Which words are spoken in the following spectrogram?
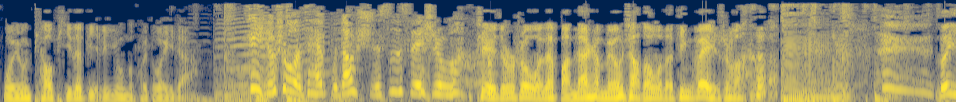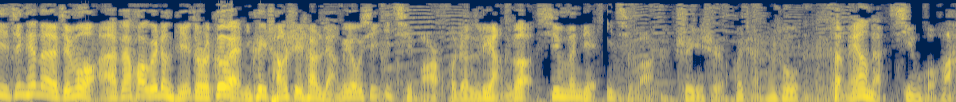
我用调皮的比例用的会多一点。这也就是说我才不到十四岁是吗？这也就是说我在榜单上没有找到我的定位是吗？所以今天的节目啊，再话归正题，就是各位你可以尝试一下两个游戏一起玩，或者两个新闻点一起玩，试一试会产生出怎么样的新火花。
